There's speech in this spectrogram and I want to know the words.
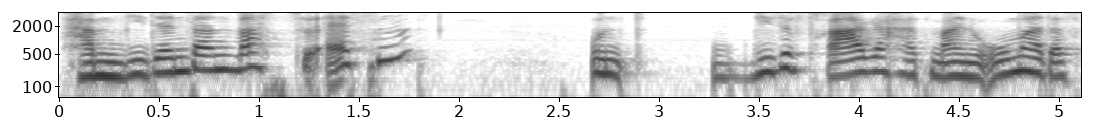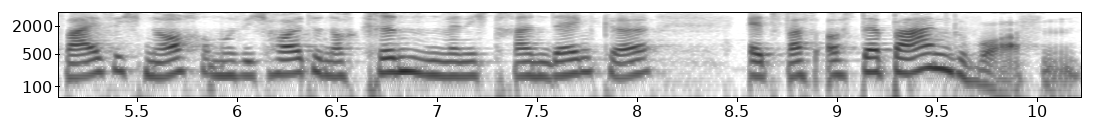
haben die denn dann was zu essen? Und diese Frage hat meine Oma, das weiß ich noch, muss ich heute noch grinsen, wenn ich dran denke, etwas aus der Bahn geworfen.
